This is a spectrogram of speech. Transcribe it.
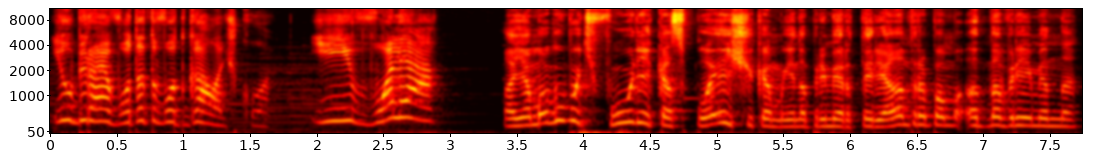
и убираю вот эту вот галочку. И вуаля! А я могу быть фури, косплейщиком и, например, териантропом одновременно?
